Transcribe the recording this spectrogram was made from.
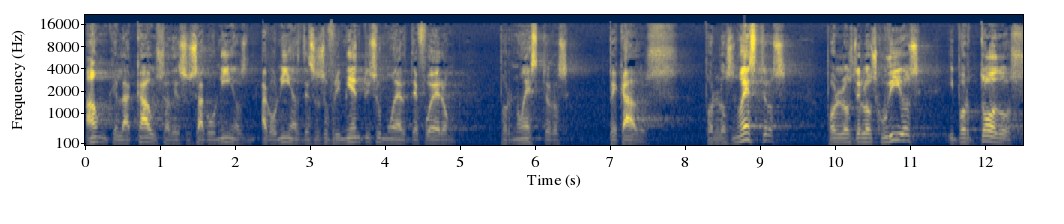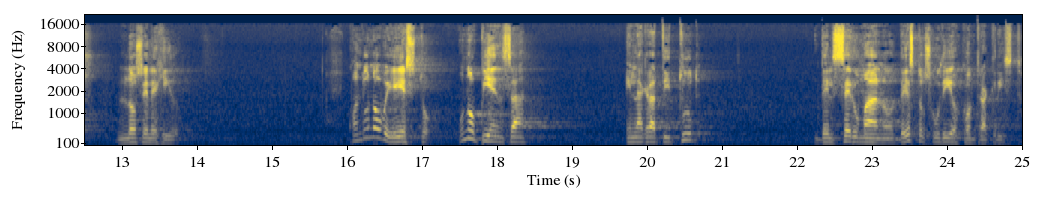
Aunque la causa de sus agonías, agonías, de su sufrimiento y su muerte fueron por nuestros pecados, por los nuestros, por los de los judíos y por todos los elegidos. Cuando uno ve esto, uno piensa en la gratitud del ser humano, de estos judíos contra Cristo.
